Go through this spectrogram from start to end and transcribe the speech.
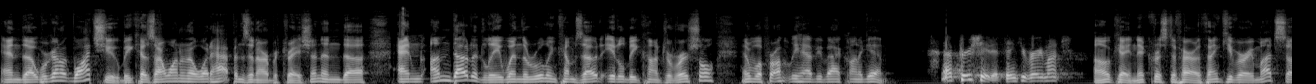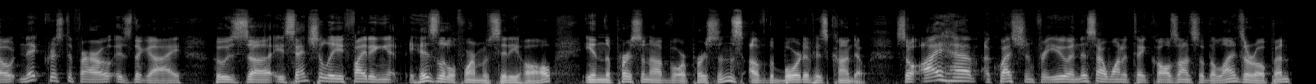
And uh, we're going to watch you because I want to know what happens in arbitration. And uh, and undoubtedly, when the ruling comes out, it'll be controversial, and we'll probably have you back on again. I appreciate it. Thank you very much. Okay, Nick Cristofaro, thank you very much. So, Nick Cristofaro is the guy who's uh, essentially fighting his little form of City Hall in the person of or persons of the board of his condo. So, I have a question for you, and this I want to take calls on. So, the lines are open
